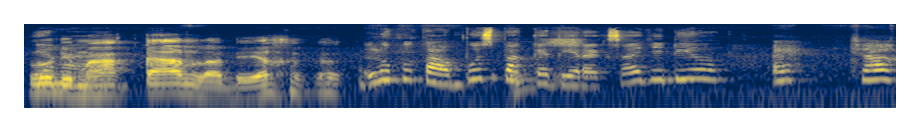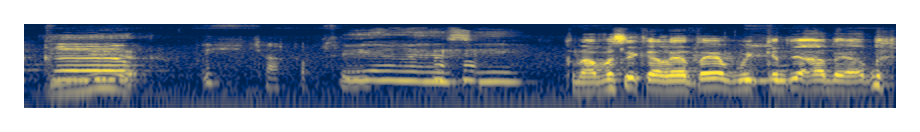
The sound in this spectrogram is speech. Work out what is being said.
Lu Ya. dimakan loh dia. Lu ke kampus pakai T-Rex aja, Dil. Eh, cakep. Iya. Ih, cakep sih. Iya gak sih? Kenapa sih kalian tuh mikirnya aneh-aneh?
